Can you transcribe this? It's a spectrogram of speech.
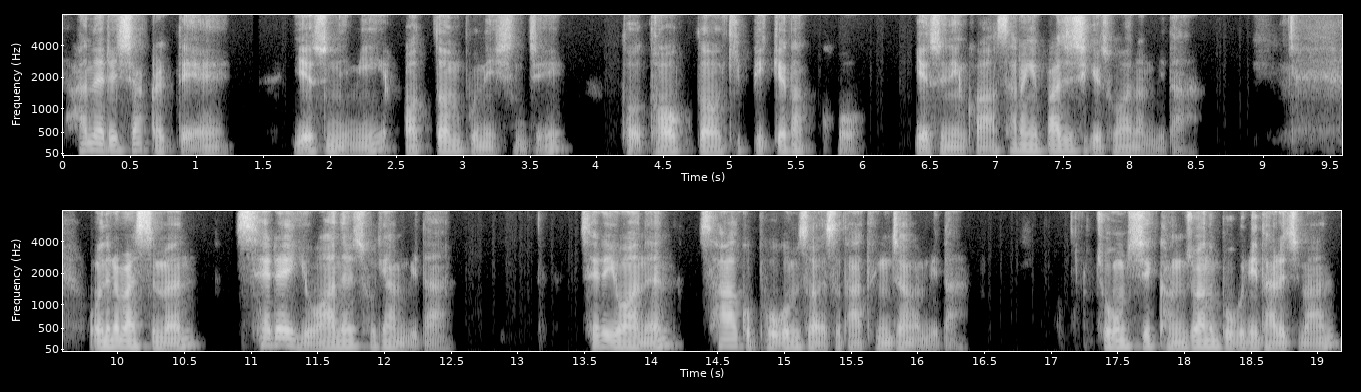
한 해를 시작할 때 예수님이 어떤 분이신지 더, 더욱더 깊이 깨닫고 예수님과 사랑에 빠지시길 소원합니다. 오늘의 말씀은 세례 요한을 소개합니다. 세례 요한은 사하고 복음서에서 다 등장합니다. 조금씩 강조하는 부분이 다르지만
